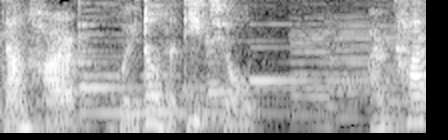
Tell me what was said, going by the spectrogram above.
男孩回到了地球，而他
